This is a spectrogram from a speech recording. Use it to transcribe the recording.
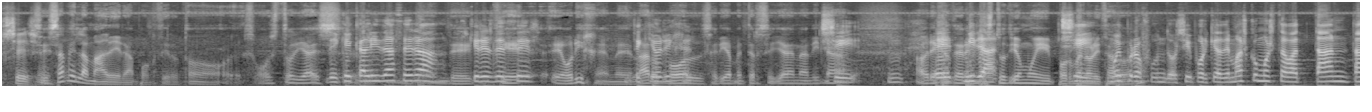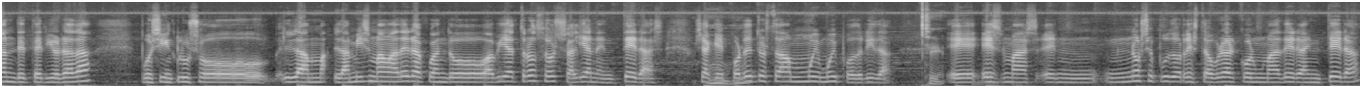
sí. se sabe la madera, por cierto. Esto ya es, ¿De qué calidad será? ¿Quieres decir? Eh, origen. El árbol sería meterse ya en harina. Sí. Habría que hacer un estudio muy pormenorizado. muy profundo, sí, porque además como estaba tan, tan deteriorada, pues incluso la, la, misma madera cuando había trozos salían enteras, o sea que por dentro estaba muy, muy podrida. Eh, es más, no se pudo restaurar con madera entera,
